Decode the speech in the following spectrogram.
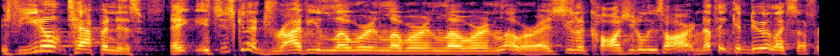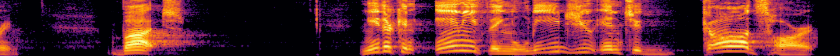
If you don't tap into this, it's just going to drive you lower and lower and lower and lower. Right? It's going to cause you to lose heart. Nothing can do it like suffering. But Neither can anything lead you into God's heart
